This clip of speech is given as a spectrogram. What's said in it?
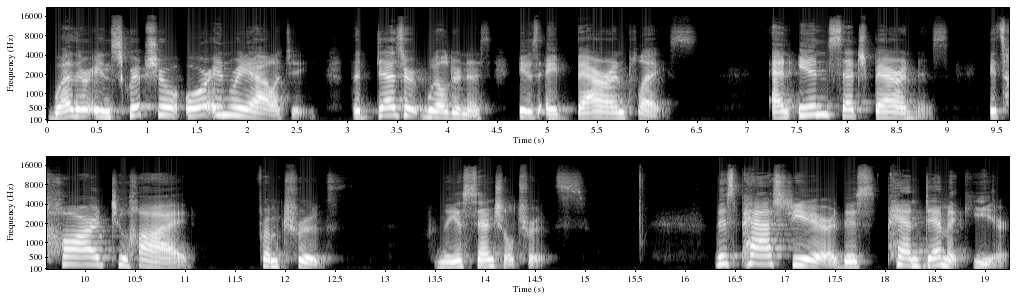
whether in scripture or in reality, the desert wilderness is a barren place. And in such barrenness, it's hard to hide from truth, from the essential truths. This past year, this pandemic year,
